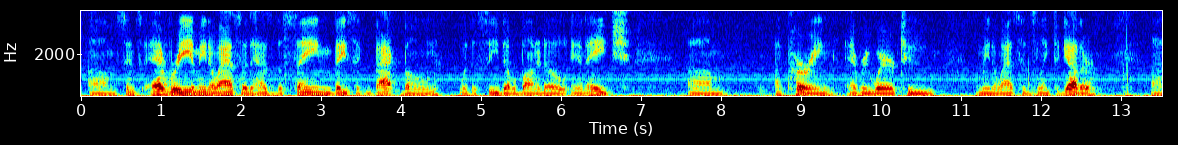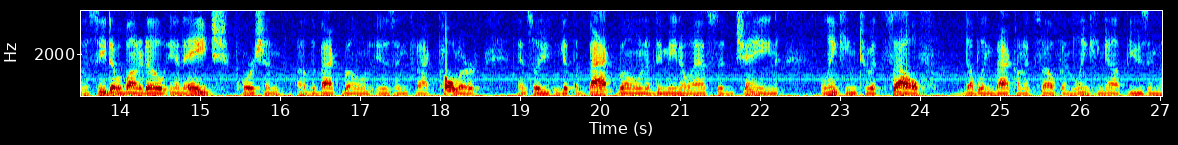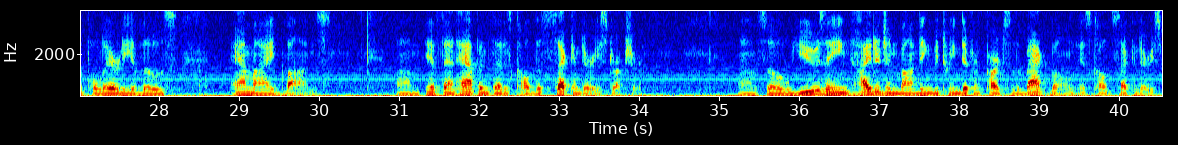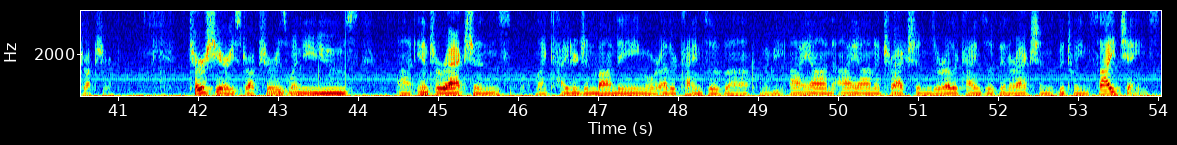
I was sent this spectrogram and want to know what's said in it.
Um, since every amino acid has the same basic backbone with a C double bonded O NH um, occurring everywhere two amino acids linked together, uh, the C double bonded O NH portion of the backbone is in fact polar and so you can get the backbone of the amino acid chain linking to itself, doubling back on itself and linking up using the polarity of those amide bonds. Um, if that happens, that is called the secondary structure. Uh, so using hydrogen bonding between different parts of the backbone is called secondary structure. Tertiary structure is when you use uh, interactions like hydrogen bonding or other kinds of uh, maybe ion-ion attractions or other kinds of interactions between side chains.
